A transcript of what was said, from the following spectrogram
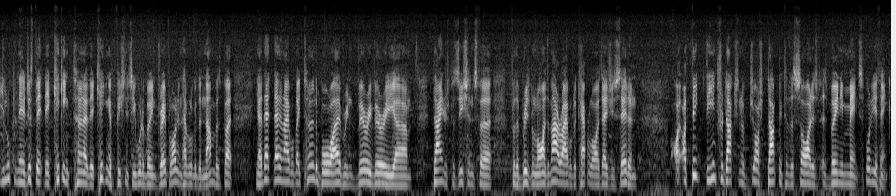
you look in there, just their, their kicking turnover, their kicking efficiency would have been dreadful. I didn't have a look at the numbers, but you know, that, that enabled, they turned the ball over in very, very um, dangerous positions for, for the Brisbane Lions, and they were able to capitalise, as you said. And I, I think the introduction of Josh Dunkley to the side has, has been immense. What do you think?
